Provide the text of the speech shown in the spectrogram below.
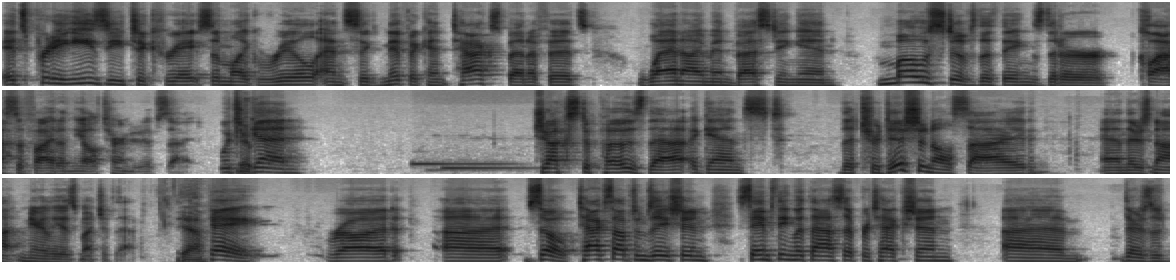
it's pretty easy to create some like real and significant tax benefits when I'm investing in most of the things that are classified on the alternative side, which yep. again, juxtapose that against the traditional side, and there's not nearly as much of that. Yeah. Okay, Rod, uh, so tax optimization, same thing with asset protection. Um, there's a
